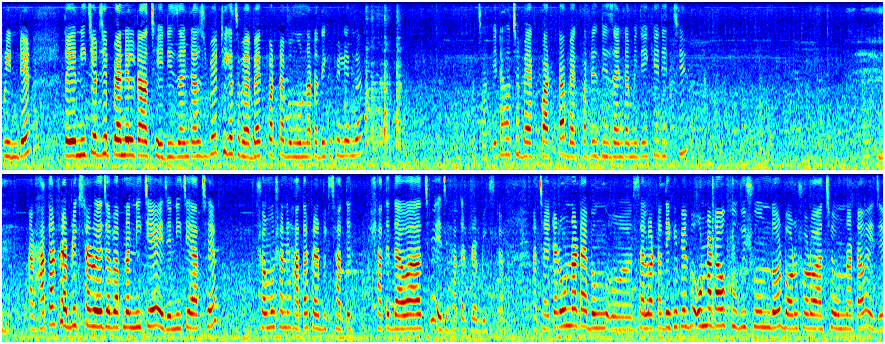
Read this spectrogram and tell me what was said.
প্রিন্টের তো এর নিচের যে প্যানেলটা আছে, এই ডিজাইনটা আসবে। ঠিক আছে ভাই ব্যাক পার্টটা এবং ওন্নাটা দেখে ফেলি আমরা। আচ্ছা এটা হচ্ছে ব্যাক পার্টটা ব্যাক পার্টের ডিজাইনটা আমি দেখিয়ে দিচ্ছি। আর হাতার ফ্যাব্রিক্সটা রয়ে যাবে আপনার নিচে, এই যে নিচে আছে। সমসানে হাতার ফ্যাব্রিক্স হাতে, সাথে দেওয়া আছে, এই যে হাতার ফ্যাব্রিক্সটা আচ্ছা এটার ওড়নাটা এবং সালোয়ারটা দেখে ফেলব। ওড়নাটাও খুবই সুন্দর, বড় সড়ো আছে ওড়নাটাও, এই যে।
